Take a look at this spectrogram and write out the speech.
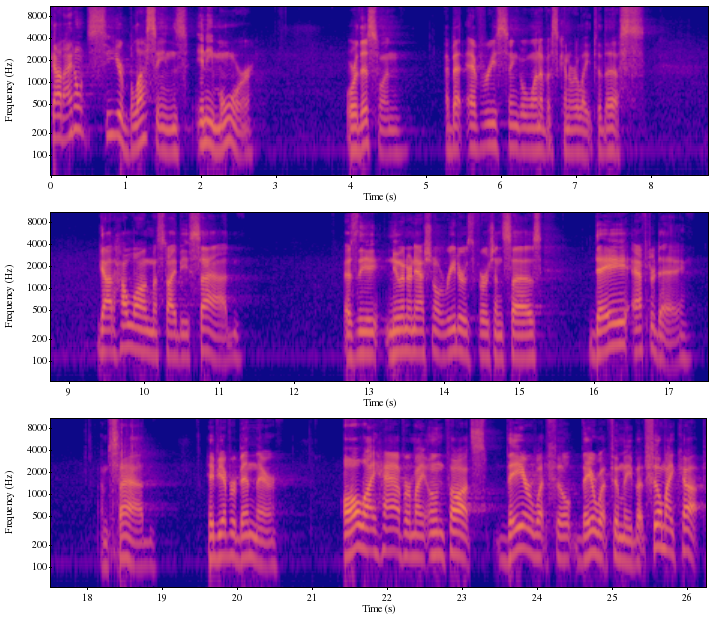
God, I don't see your blessings anymore. Or this one, I bet every single one of us can relate to this. God, how long must I be sad? As the New International Reader's Version says, day after day, I'm sad. Have you ever been there? All I have are my own thoughts. They are what fill, they are what fill me, but fill my cup.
